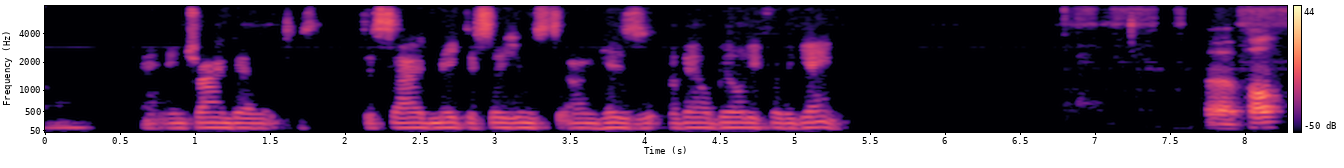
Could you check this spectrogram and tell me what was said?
um, and, and, trying to decide, make decisions on his availability for the game. Uh, Paul.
